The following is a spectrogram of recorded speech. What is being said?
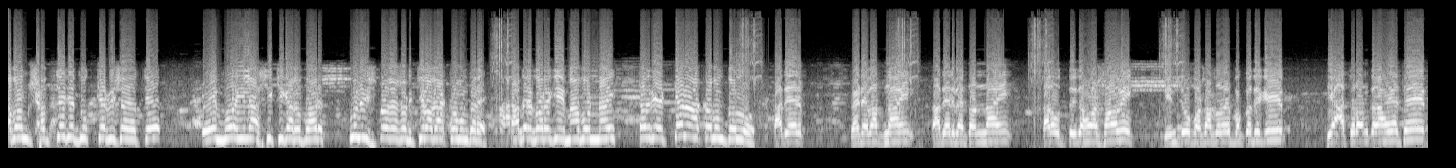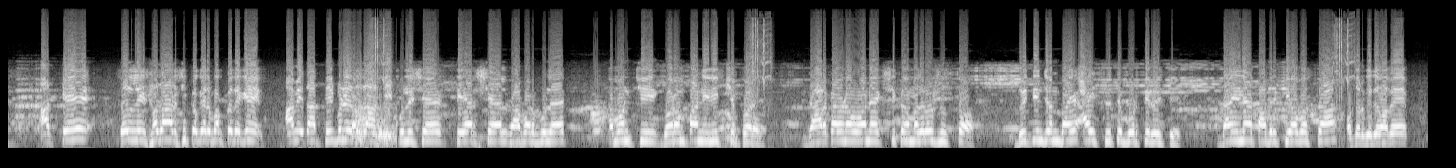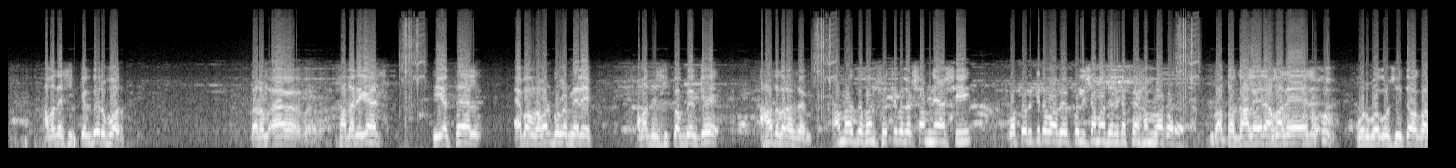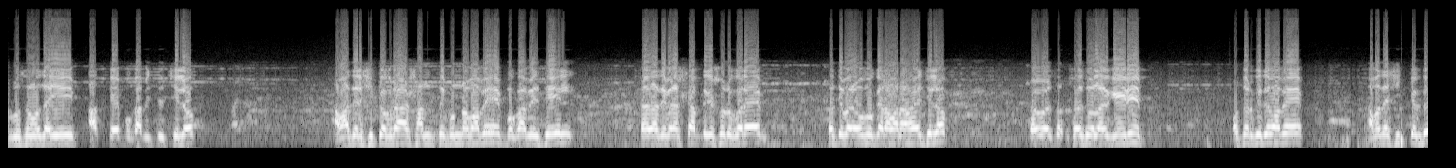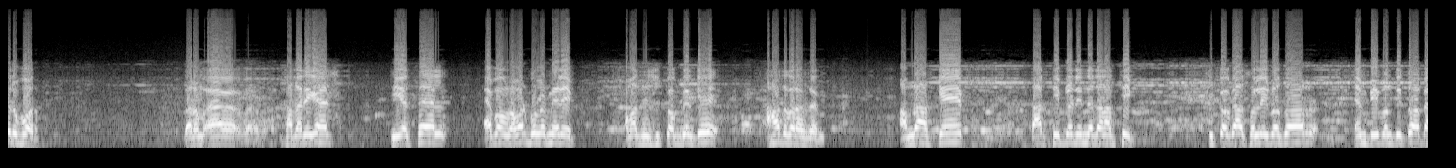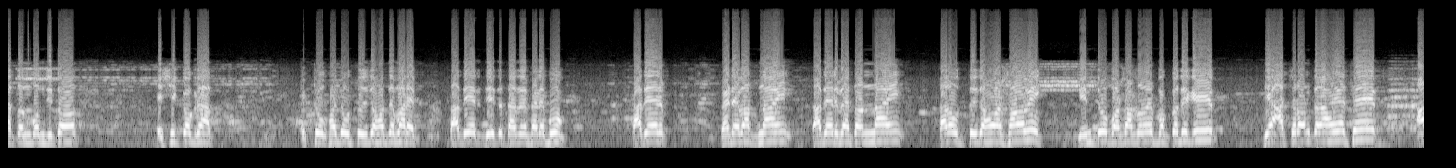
এবং সবচেয়ে যে দুঃখের বিষয় হচ্ছে এই মহিলা শিক্ষিকার উপর পুলিশ প্রশাসন কীভাবে আক্রমণ করে? তাদের ঘরে কি মা বোন নাই? তাদেরকে কেন আক্রমণ করল? তাদের পেটে ভাত নাই তাদের বেতন নাই তারা উত্তেজিত হওয়া স্বাভাবিক। কিন্তু প্রশাসনের পক্ষ থেকে যে আচরণ করা হয়েছে আজকে চল্লিশ হাজার শিক্ষকের পক্ষ থেকে আমি তার তীব্র জানাচ্ছি পুলিশের টিয়ার শেল রাবার বুলেট এমনকি গরম পানি নিক্ষেপ করে। যার কারণে অনেক শিক্ষক আমাদের অসুস্থ। দুই তিনজন ভাই আইসিউতে ভর্তি রয়েছে। জানি না তাদের কি অবস্থা। অতর্কিতভাবে আমাদের শিক্ষকদের উপর সাদারি গ্যাস টিএসএল এবং রবার বুলেট মেরে আমাদের শিক্ষকদেরকে আহত করেছেন। আমরা যখন সচিবালয়ের সামনে আসি অতর্কিতভাবে পুলিশ আমাদের কাছে হামলা করে। গতকালের আমাদের পূর্ব ঘোষিত কর্মসূচি অনুযায়ী আজকে বোকা মিছিল ছিল। আমাদের শিক্ষকরা শান্তিপূর্ণভাবে বোকা মিছিল সৈয়দাদি সাহেব থেকে শুরু করে সচিবালয় অমুকে রওনা হয়েছিল। সচিবালয় গেইরে অতর্কিতভাবে আমাদের শিক্ষকদের উপর সাদারি গ্যাস টিএসএল এবং রবার্ট বুলেট মেরে আমাদের শিক্ষকদেরকে আহত করেছেন আমরা আজকে তার তীব্র নিন্দা জানাচ্ছি। শিক্ষকরা চল্লিশ বছর এমপি বঞ্চিত, বেতন বঞ্চিত। এই শিক্ষকরা একটু হয়তো উত্তেজিত হতে পারে। তাদের যেহেতু তাদের পেটে বুক তাদের পেটে ভাত নাই, তাদের বেতন নাই, তারা উত্তেজিত হওয়া স্বাভাবিক। কিন্তু প্রশাসনের পক্ষ থেকে যে আচরণ করা হয়েছে,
